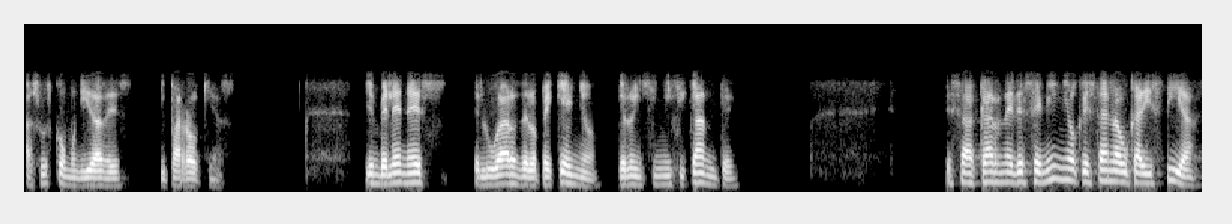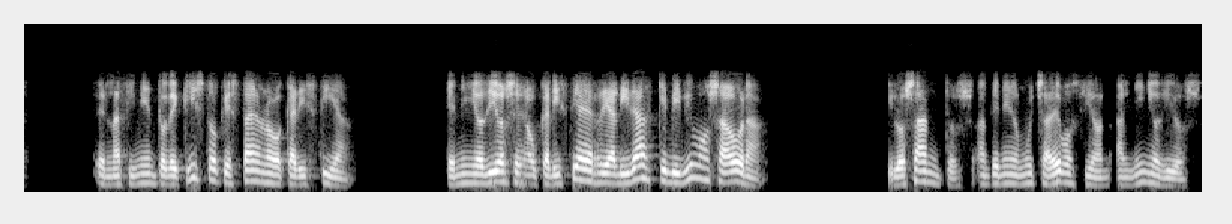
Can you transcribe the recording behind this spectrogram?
a sus comunidades y parroquias. Y en Belén es el lugar de lo pequeño, de lo insignificante, esa carne de ese niño que está en la Eucaristía, el nacimiento de Cristo que está en la Eucaristía. El niño Dios en la Eucaristía es realidad que vivimos ahora. Y los santos han tenido mucha devoción al niño Dios,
